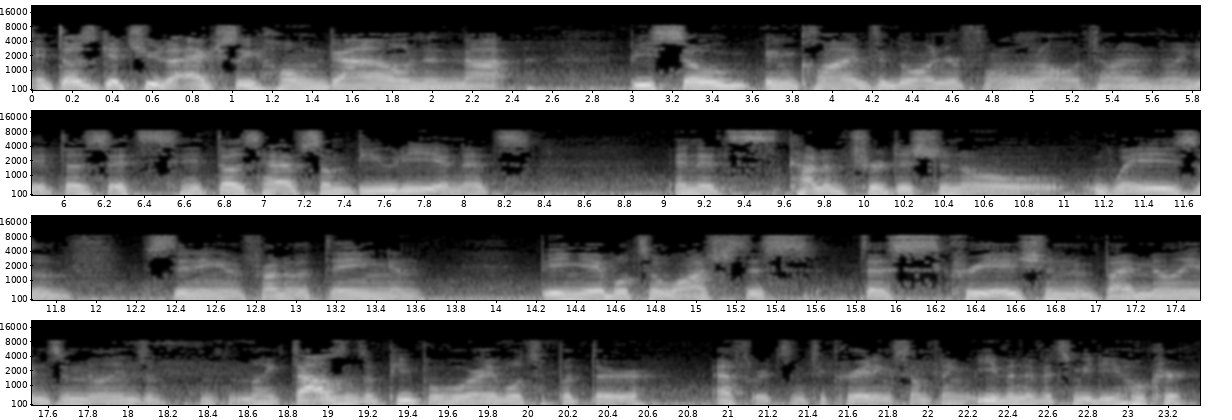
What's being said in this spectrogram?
it does get you to actually hone down and not be so inclined to go on your phone all the time. Like it does, it's it does have some beauty in its in its kind of traditional ways of sitting in front of a thing and being able to watch this this creation by millions and millions of like thousands of people who are able to put their efforts into creating something, even if it's mediocre.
